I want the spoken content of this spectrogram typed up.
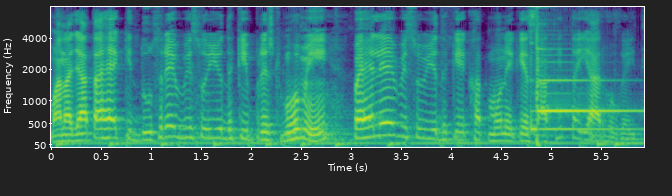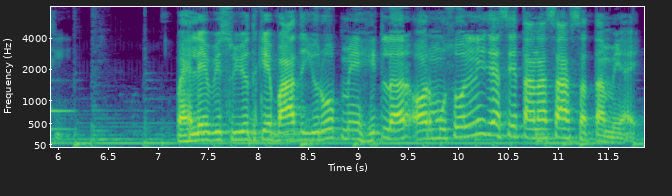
माना जाता है कि दूसरे विश्व युद्ध की पृष्ठभूमि पहले विश्व युद्ध के खत्म होने के साथ ही तैयार हो गई थी। पहले विश्व युद्ध के बाद यूरोप में हिटलर और मुसोलनी जैसे तानाशाह सत्ता में आए।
